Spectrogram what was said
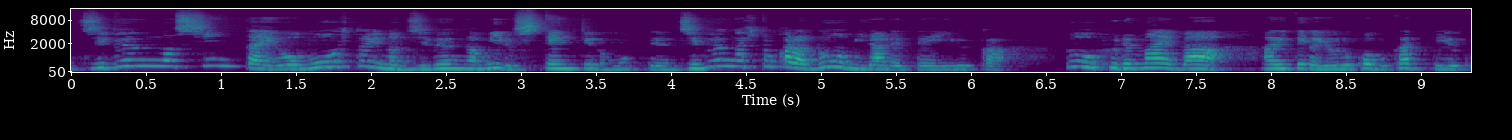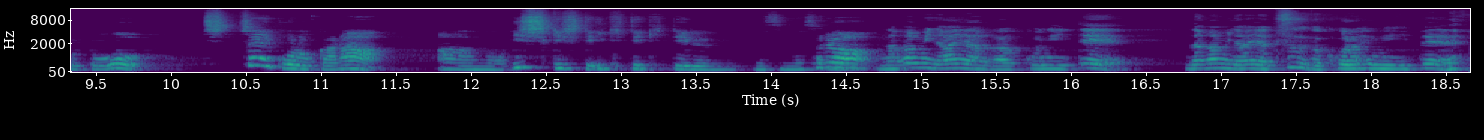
自分の身体をもう一人の自分が見る視点っていうのを持ってる。自分が人からどう見られているか、どう振る舞えば相手が喜ぶかっていうことをちっちゃい頃からあの意識して生きてきてるんですね。それは、長見彩がここにいて、長見彩2がここら辺にいて、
